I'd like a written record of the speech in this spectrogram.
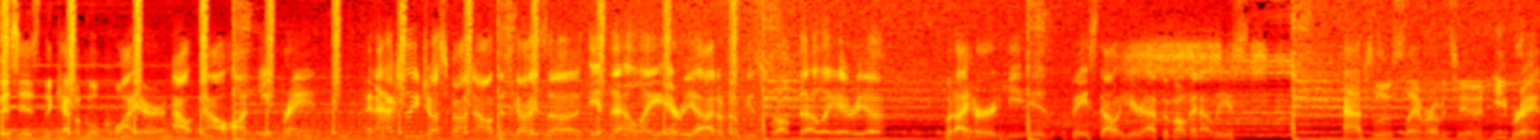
This is the Chemical Choir out now on Eat Brain. And I actually just found out this guy's uh, in the LA area. I don't know if he's from the LA area, but I heard he is based out here at the moment, at least. Absolute slammer of a tune. Eat Brain,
